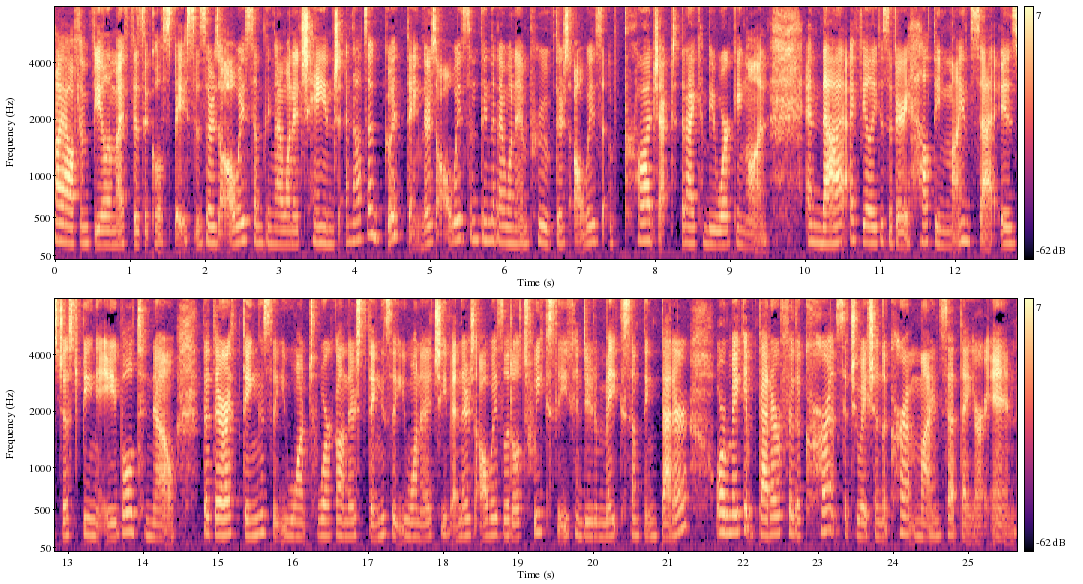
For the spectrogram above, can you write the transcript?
I often feel in my physical spaces. There's always something I want to change, and that's a good thing. There's always something that I want to improve. There's always a project that I can be working on. And that I feel like is a very healthy mindset is just being able to know that there are things that you want to work on, there's things that you want to achieve, and there's always little tweaks that you can do to make something better or make it better for the current situation, the current mindset that you're in,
